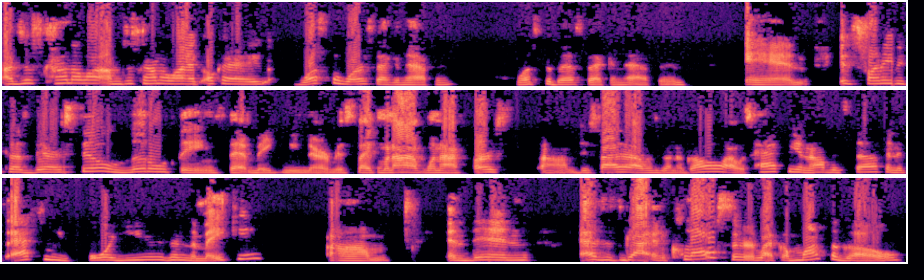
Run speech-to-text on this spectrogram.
I just kind of like, I'm just kind of like, okay, what's the worst that can happen? What's the best that can happen? And it's funny because there are still little things that make me nervous. Like when I, when I first um, decided I was going to go, I was happy and all this stuff. And it's actually four years in the making. Um, and then as it's gotten closer, like a month ago,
